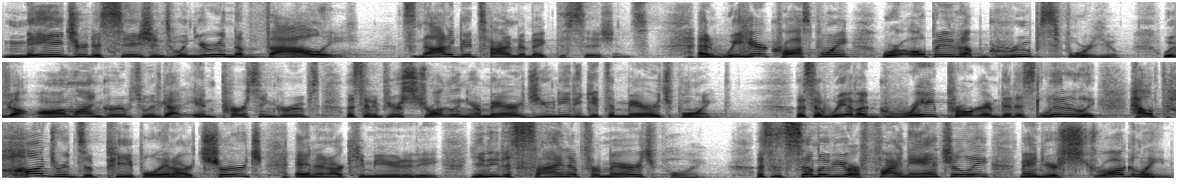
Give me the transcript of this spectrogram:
major decisions when you're in the valley. It's not a good time to make decisions. And we here at Crosspointe, we're opening up groups for you. We've got online groups, we've got in person groups. Listen, if you're struggling in your marriage, you need to get to Marriage Point. Listen, we have a great program that has literally helped hundreds of people in our church and in our community. You need to sign up for Marriage Point. Listen, some of you are financially, man, you're struggling.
